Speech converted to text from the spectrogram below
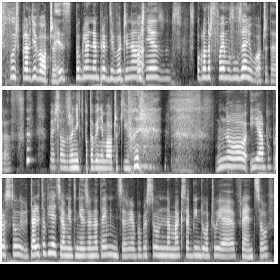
spójrz prawdzie w oczy. Spoglądam prawdzie w oczy, no... Właśnie spoglądasz swojemu złudzeniu w oczy teraz. Myśląc, że nikt po tobie nie ma oczekiwań. No, ja po prostu, ale to wiecie, o mnie to nie jest żadna tajemnica, że ja po prostu na maksa binge'u czuję Friendsów,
